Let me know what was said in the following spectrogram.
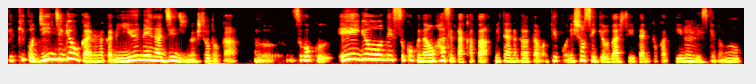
結構人事業界の中で有名な人事の人とかあのすごく営業ですごく名を馳せた方みたいな方は結構ね書籍を出していたりとかっているんですけども、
